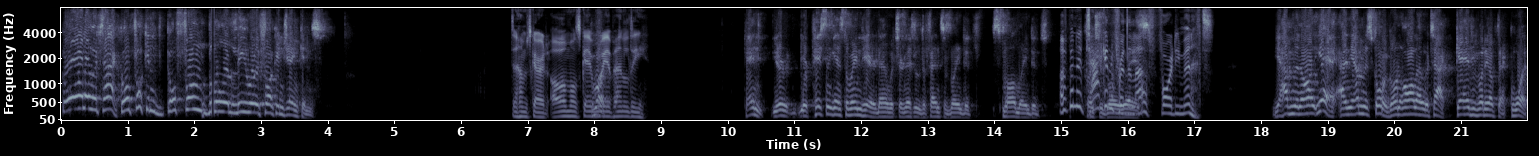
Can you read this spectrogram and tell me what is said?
Go all out attack. Go fucking, go full blown Leeroy fucking Jenkins. Damsgaard almost gave Come on. away a penalty. Ken, you're you're pissing against the wind here now with your little defensive minded, small minded. I've been attacking for the last forty minutes. You haven't been all, yeah, and you haven't been scoring. Going all out attack. Get everybody up there. Go on.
